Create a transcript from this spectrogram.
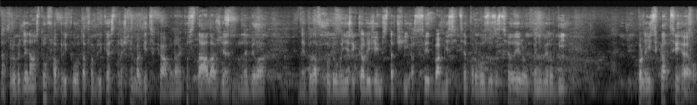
A provedli nás tou fabrikou, ta fabrika je strašně magická, ona jako stála, že nebyla, nebyla v chodu, oni říkali, že jim stačí asi dva měsíce provozu za celý rok, oni vyrobí plný sklad cihel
